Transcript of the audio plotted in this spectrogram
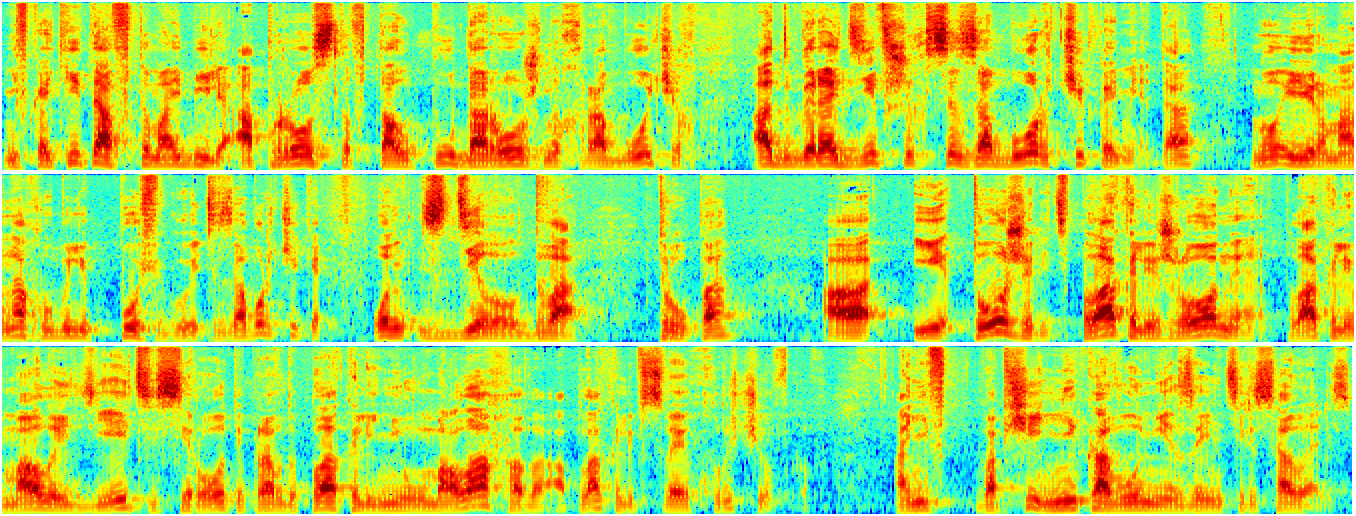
не в какие-то автомобили, а просто в толпу дорожных рабочих, отгородившихся заборчиками, да, но иеромонаху были пофигу эти заборчики. Он сделал два трупа, а, и тоже ведь плакали жены, плакали малые дети, сироты, правда, плакали не у Малахова, а плакали в своих хрущевках. Они вообще никого не заинтересовались.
